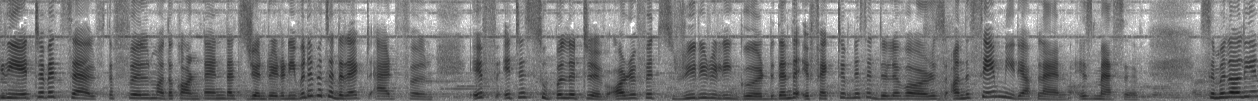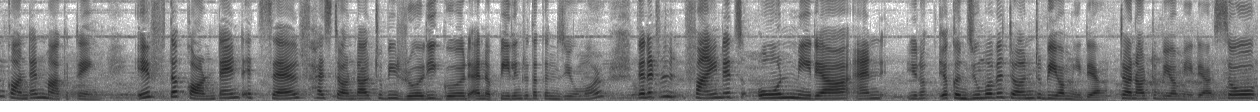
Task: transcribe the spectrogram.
creative itself, the film or the content that's generated, even if it's a direct ad film, if it is superlative or if it's really, really good, then the effectiveness it delivers on the same media plan is massive. Similarly, in content marketing, if the content itself has turned out to be really good and appealing to the consumer, then it will find its own media and you know your consumer will turn to be your media turn out to be your media. So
